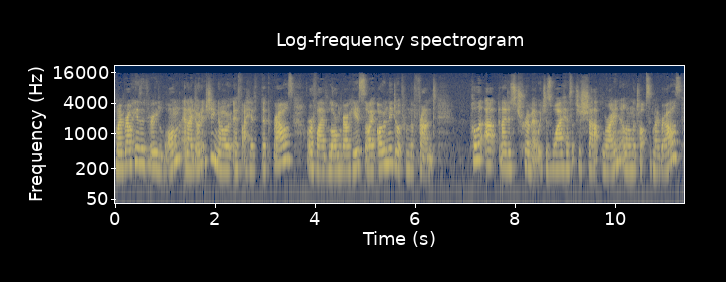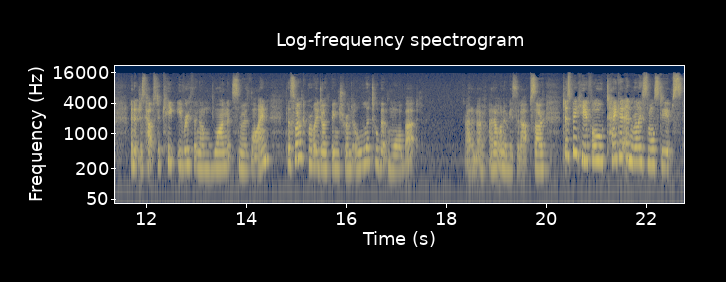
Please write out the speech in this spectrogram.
my brow hairs are very long and I don't actually know if I have thick brows or if I have long brow hairs. So I only do it from the front pull it up and I just trim it which is why I have such a sharp line along the tops of my brows and it just helps to keep everything on one smooth line. This one could probably do with being trimmed a little bit more but I don't know, I don't want to mess it up. So just be careful, take it in really small steps,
